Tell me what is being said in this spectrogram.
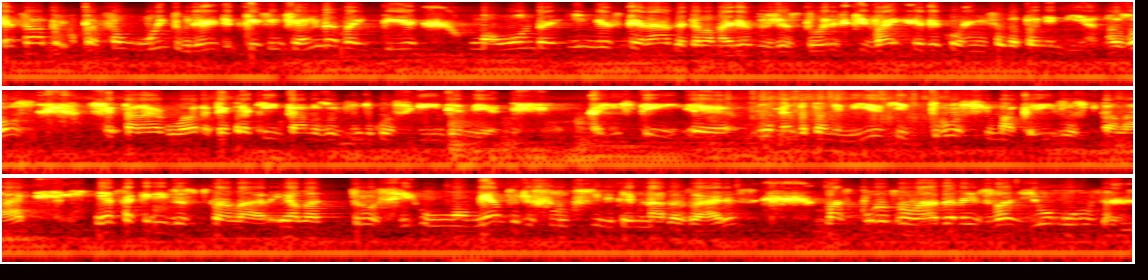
Essa é uma preocupação muito grande, porque a gente ainda vai ter uma onda inesperada pela maioria dos gestores, que vai ser decorrência da pandemia. Nós vamos separar agora, até para quem está nos ouvindo conseguir entender. A gente tem é, um momento da pandemia que trouxe uma crise hospitalar. Essa crise hospitalar, ela trouxe um aumento de fluxo em determinadas áreas, mas por outro lado ela esvaziou outras.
